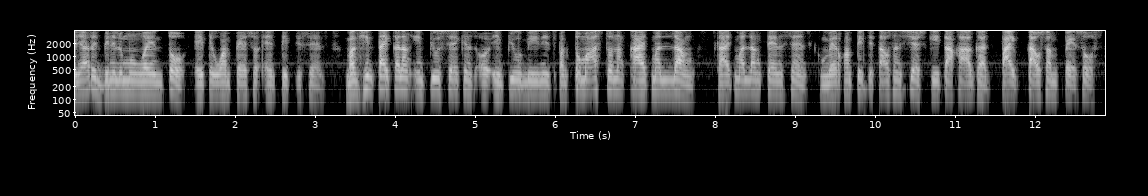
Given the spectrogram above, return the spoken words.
Kunyari, binili mo ngayon to, 81 peso and 50 cents. Maghintay ka lang in few seconds or in few minutes. Pag tumaas to ng kahit man lang, kahit man lang 10 cents, kung meron kang 50,000 shares, kita ka agad 5,000 pesos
